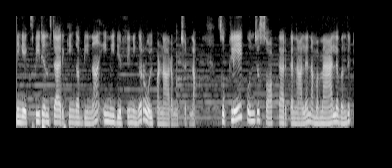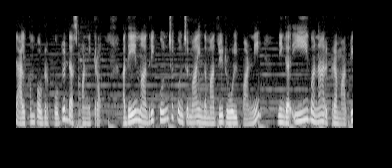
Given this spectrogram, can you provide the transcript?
நீங்கள் எக்ஸ்பீரியன்ஸ்டாக இருக்கீங்க அப்படின்னா இமீடியட்லி நீங்கள் ரோல் பண்ண ஆரம்பிச்சிடலாம். ஸோ கிளே கொஞ்சம் சாஃப்டாக இருக்கனால நம்ம மேலே வந்து டால்கம் பவுடர் போட்டு டஸ்ட் பண்ணிக்கிறோம். அதே மாதிரி கொஞ்சம் கொஞ்சமாக இந்த மாதிரி ரோல் பண்ணி நீங்கள் ஈவனாக இருக்கிற மாதிரி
